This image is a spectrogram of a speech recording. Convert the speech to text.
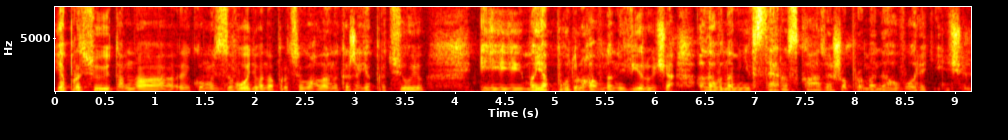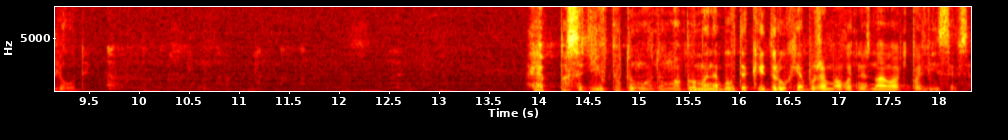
Я працюю там на якомусь заводі, вона працювала. Вона каже, я працюю, і моя подруга, вона не віруюча, але вона мені все розказує, що про мене говорять інші люди. Я посидів, подумав, думав, аби в мене був такий друг, я б вже, мабуть, не знаю, мабуть, повісився.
